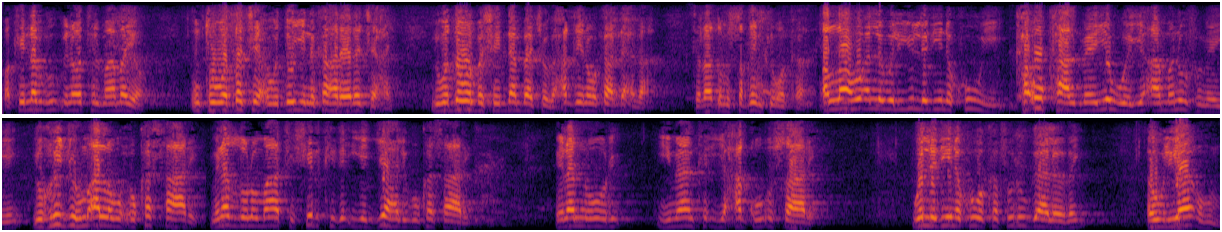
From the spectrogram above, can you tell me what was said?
waa kii nabigu inoo tilmaamayo intuu wado jeex wadooyina ka hareero jeexay wado walba shaydaan baa jooga xaqiina wakaa dhexda siraadu mustaqiimkii wakaa allahu alla weliyu ladiina kuwii ka u kaalmeeyo weeye aamanuu rumeeyey. Yukhrijuhum alla wuxuu ka saari min adulumaati shirkiga iyo jahligu ka saari ila nuuri iimaanka iyo xaquu u saari waladiina kuwa kafuruu gaaloobay. Wliyaauhum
